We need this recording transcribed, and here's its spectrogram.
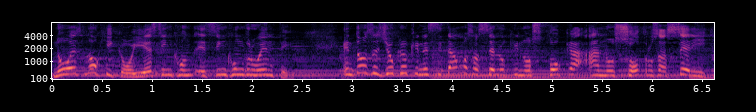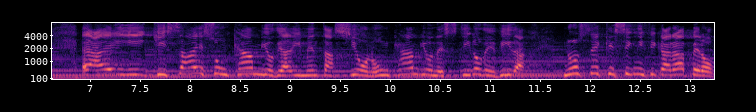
No es lógico y es, incongruente. Entonces yo creo que necesitamos hacer lo que nos toca a nosotros hacer y, eh, y, quizá es un cambio de alimentación o un cambio de estilo de vida. No sé qué significará, pero,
